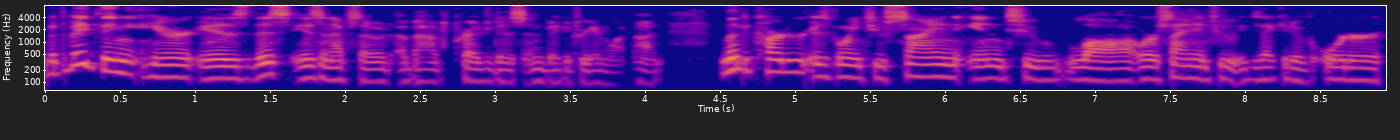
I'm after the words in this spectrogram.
But the big thing here is this is an episode about prejudice and bigotry and whatnot. Lynda Carter is going to sign into law or sign into executive order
